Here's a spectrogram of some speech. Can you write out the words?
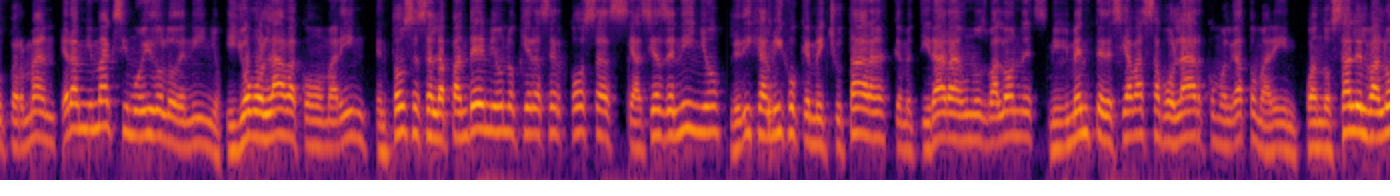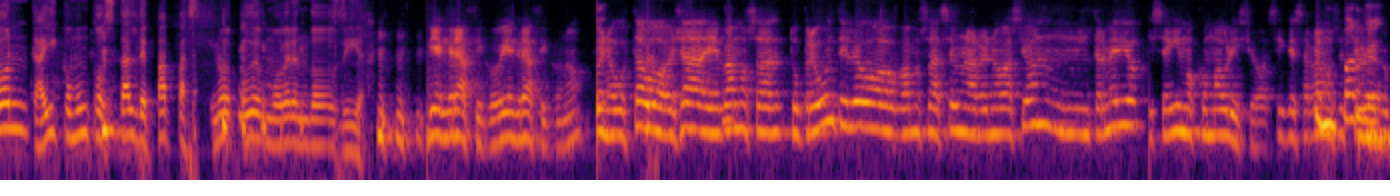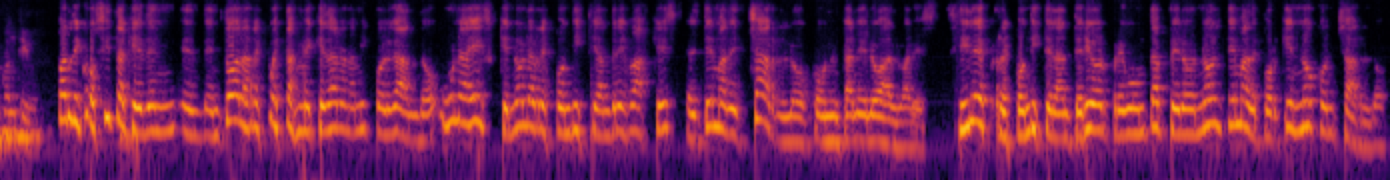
Superman, era mi máximo ídolo de niño y yo volaba como Marín. Entonces en la pandemia uno quiere hacer cosas que hacías de niño. Le dije a mi hijo que me chutara, que me tirara unos balones. Mi mente decía vas a volar como el gato Marín. Cuando sale el balón caí como un costal de papas y no me pude mover en dos días. Bien gráfico, bien gráfico, ¿no? Bueno, Gustavo, ya eh, vamos a tu pregunta y luego vamos a hacer una renovación, un intermedio y seguimos con Mauricio. Así que cerramos este de, bloque contigo. Un par de cositas que de, en, en, todas las respuestas me quedaron a mí colgando. Una es que no le respondiste a Andrés Vázquez el tema de Charlo con Canelo Álvarez. Sí le respondiste la anterior pregunta, pero no el tema de por qué no con Charlo.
